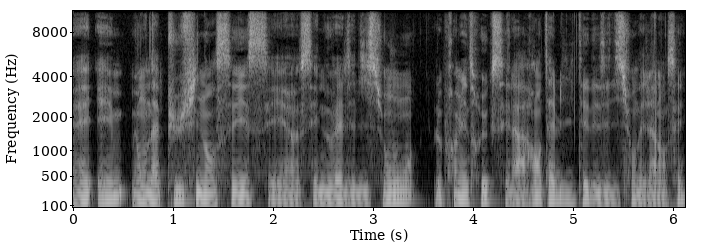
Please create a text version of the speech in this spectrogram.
Et, on a pu financer euh, ces, nouvelles éditions. Le premier truc, c'est la rentabilité des éditions déjà lancées.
